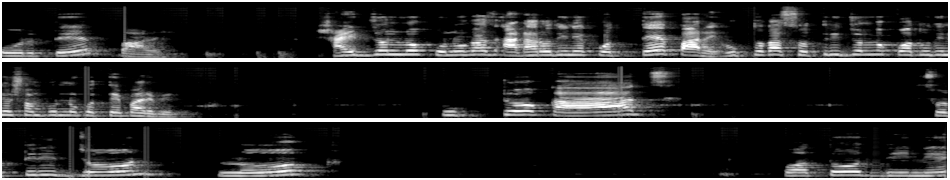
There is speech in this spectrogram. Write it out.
করতে পারে। ষাট জন লোক কোনো কাজ আঠারো দিনে করতে পারে, উক্ত কাজ ছত্রিশ জন লোক কত দিনে সম্পূর্ণ করতে পারবে? উক্ত কাজ ছত্রিশ জন লোক কত দিনে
